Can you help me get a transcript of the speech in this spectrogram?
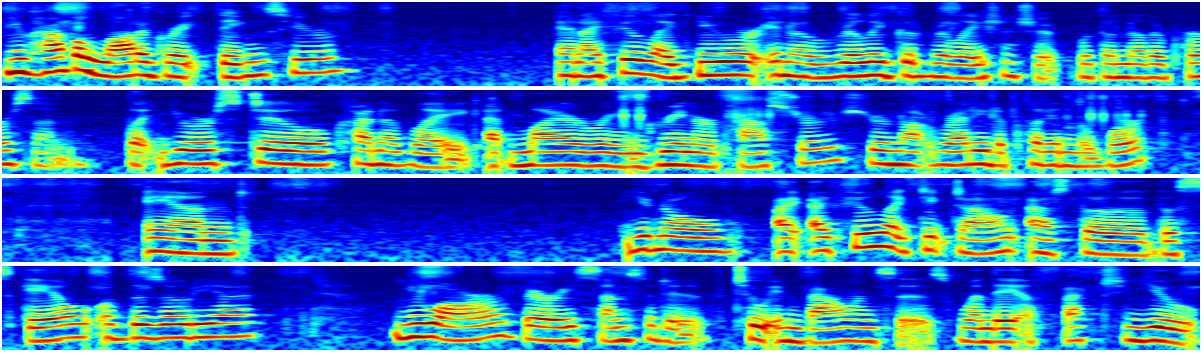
you have a lot of great things here. And I feel like you're in a really good relationship with another person, but you're still kind of like admiring greener pastures. You're not ready to put in the work. And you know, I, I feel like deep down, as the, the scale of the zodiac, you are very sensitive to imbalances when they affect you.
